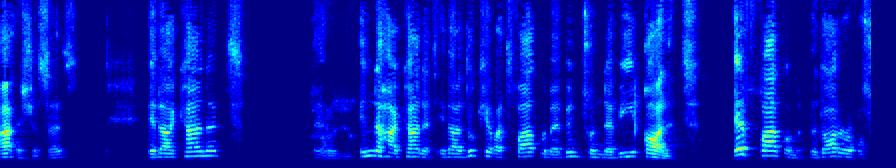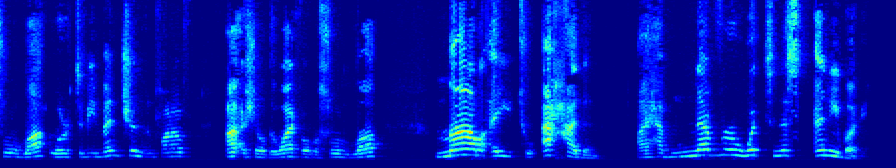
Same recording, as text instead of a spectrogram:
عائشة says إذا كانت إنها كانت إذا ذكرت فاطمة بنت النبي قالت if Fatima the daughter of Rasulullah were to be mentioned in front of Aisha the wife of Rasulullah ما رأيت أحدا I have never witnessed anybody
